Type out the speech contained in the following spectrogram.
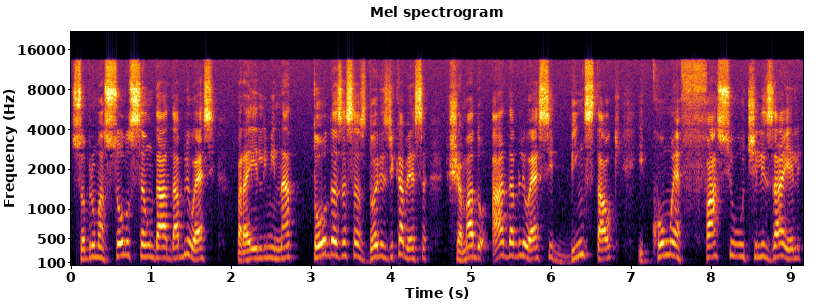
sobre uma solução da AWS para eliminar todas essas dores de cabeça, chamado AWS Beanstalk, e como é fácil utilizar ele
